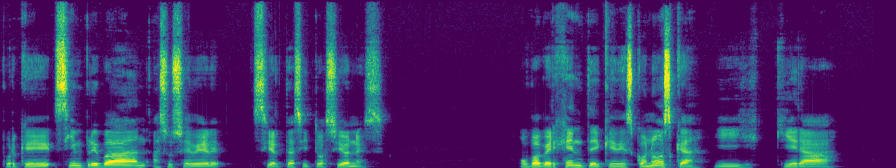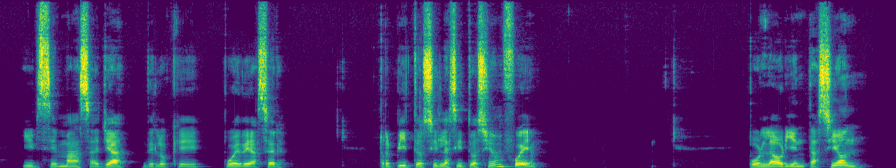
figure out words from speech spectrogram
porque siempre van a suceder ciertas situaciones. O va a haber gente que desconozca y quiera irse más allá de lo que puede hacer. Repito, si la situación fue por la orientación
